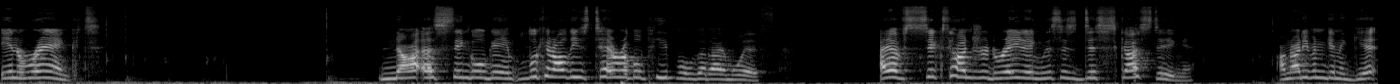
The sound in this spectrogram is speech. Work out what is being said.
in ranked. Not a single game. Look at all these terrible people that I'm with. I have 600 rating. This is disgusting. I'm not even going to get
